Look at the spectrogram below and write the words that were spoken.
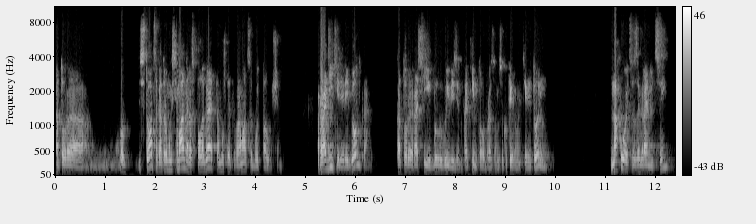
которая, вот ситуация, которая максимально располагает к тому, что эта информация будет получена. Родители ребенка, который России был вывезен каким-то образом с оккупированной территории, находятся за границей,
